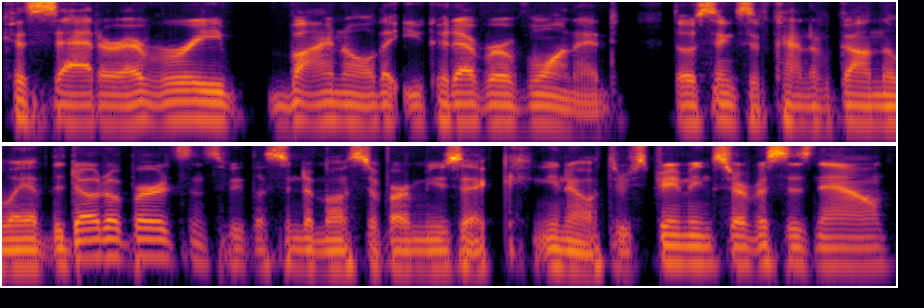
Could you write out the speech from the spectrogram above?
cassette or every vinyl that you could ever have wanted. Those things have kind of gone the way of the dodo bird since we listen to most of our music, you know, through streaming services now.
